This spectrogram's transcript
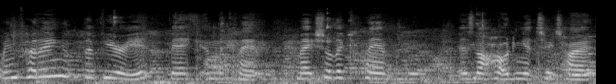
When putting the burette back in the clamp, make sure the clamp is not holding it too tight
